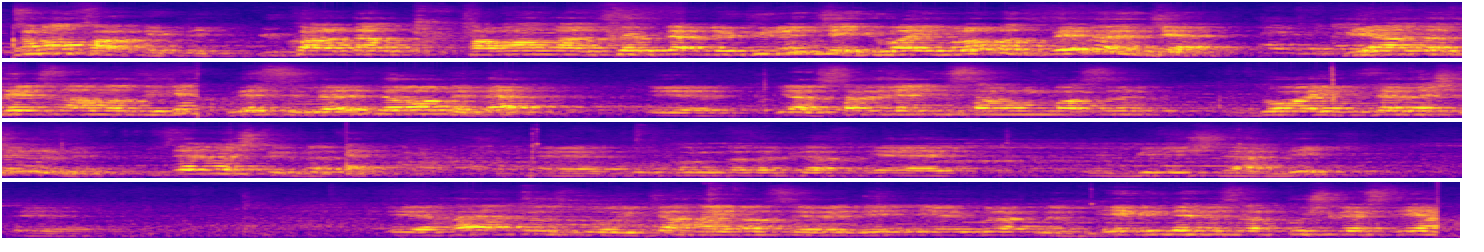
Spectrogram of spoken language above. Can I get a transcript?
O zaman fark ettik. Yukarıdan tavandan çöpler dökülünce yuvayı bulamadık değil mi önce? Bir anda ders anlatırken nesilleri devam eden e, yani sadece insan olması doğayı güzelleştirir mi? Güzelleştirmez. E, bu konuda da biraz e, bilinçlendik. E, e, hayatınız boyunca hayvan severliği e, bırakmayın. Evinde mesela kuş besleyen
